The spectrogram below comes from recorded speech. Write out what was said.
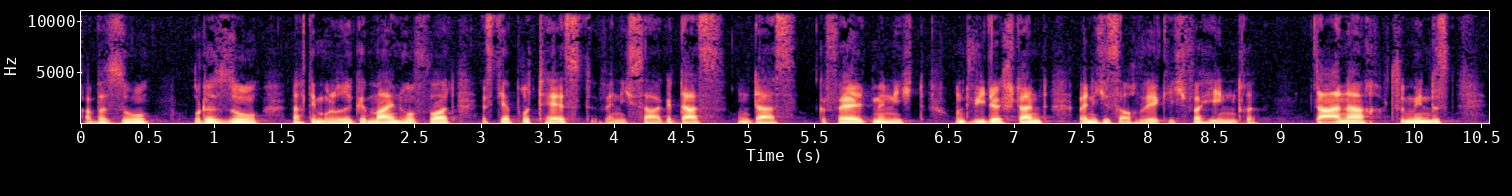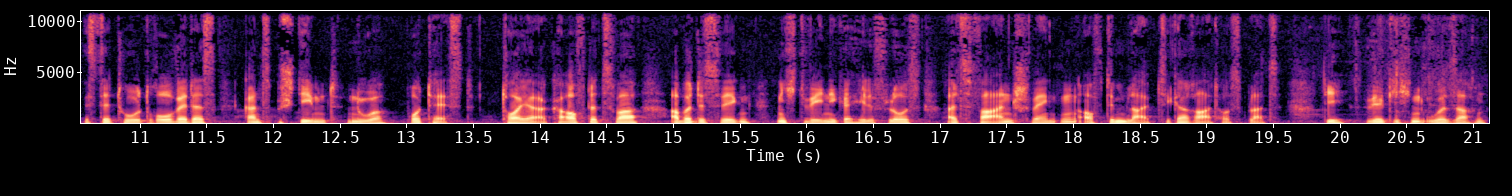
Aber so oder so, nach dem Ulrike Meinhof-Wort ist ja Protest, wenn ich sage das und das gefällt mir nicht und Widerstand, wenn ich es auch wirklich verhindere. Danach zumindest ist der Tod Rohwedders ganz bestimmt nur Protest. Teuer erkauft er zwar, aber deswegen nicht weniger hilflos als Fahnenschwenken auf dem Leipziger Rathausplatz. Die wirklichen Ursachen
